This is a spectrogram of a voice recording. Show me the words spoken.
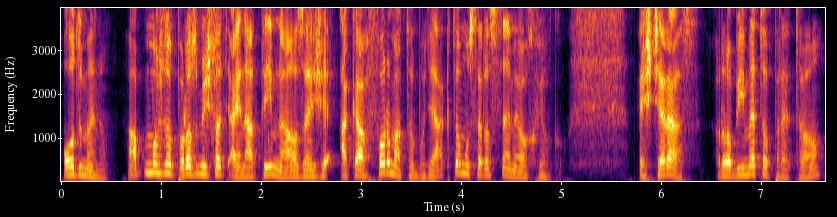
odmenu. A možno porozmýšľať aj nad tým naozaj, že aká forma to bude. A k tomu sa dostaneme o chvíľku. Ešte raz, robíme to preto,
